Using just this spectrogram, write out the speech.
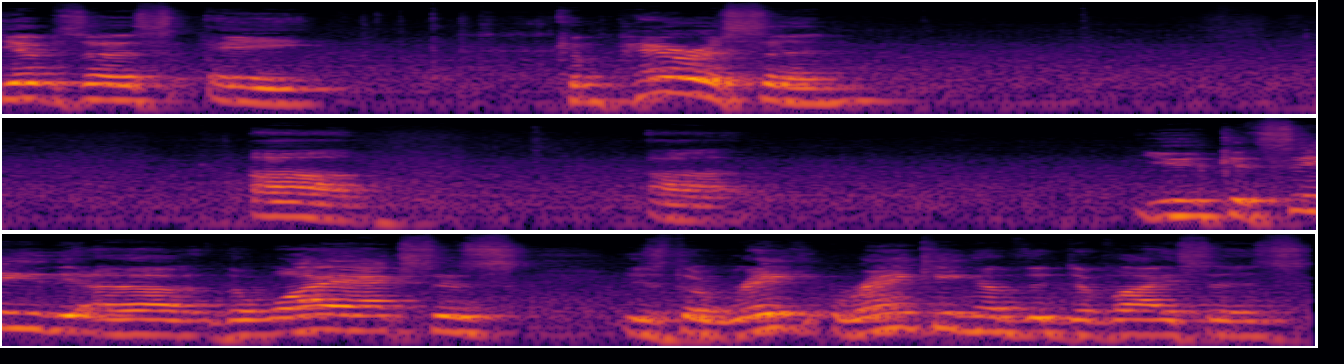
gives us a comparison uh, you can see the, uh, the y-axis is the ranking of the devices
